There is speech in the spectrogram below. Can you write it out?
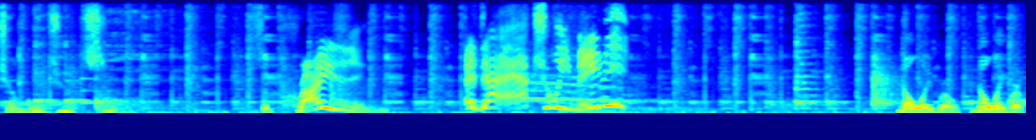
Jungle Jutsu. Surprising. And that actually made it? No way, bro. No way, bro.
